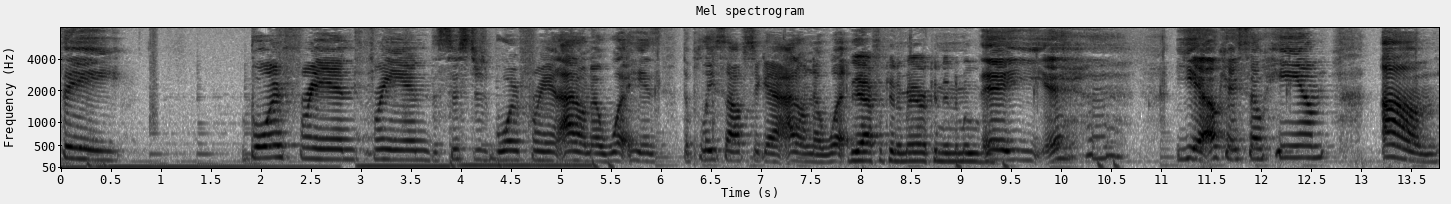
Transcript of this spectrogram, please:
the boyfriend, friend, the sister's boyfriend. I don't know what his the police officer guy. I don't know what The African American in the movie. uh, yeah, yeah, okay, so him, um,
